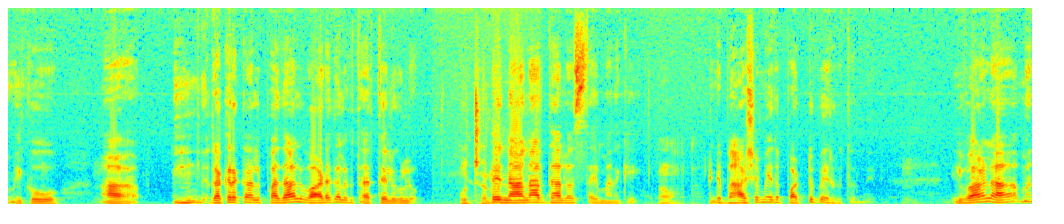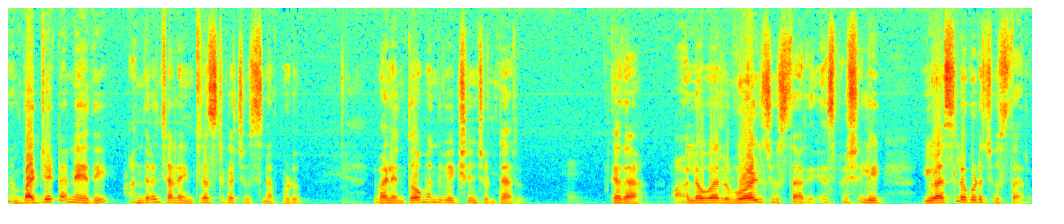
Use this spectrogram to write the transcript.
మీకు రకరకాల పదాలు వాడగలుగుతారు తెలుగులో. అంటే నానార్థాలు వస్తాయి మనకి. అంటే భాష మీద పట్టు పెరుగుతుంది. ఇవాళ మన బడ్జెట్ అనేది అందరం చాలా ఇంట్రెస్ట్గా చూసినప్పుడు ఇవాళ ఎంతోమంది వీక్షించుంటారు. కదా? ఆల్ ఓవర్ వరల్డ్ చూస్తారు. ఎస్పెషలీ యుఎస్లో కూడా చూస్తారు.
